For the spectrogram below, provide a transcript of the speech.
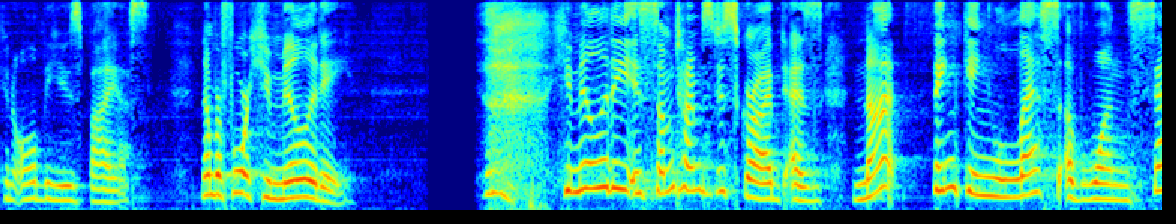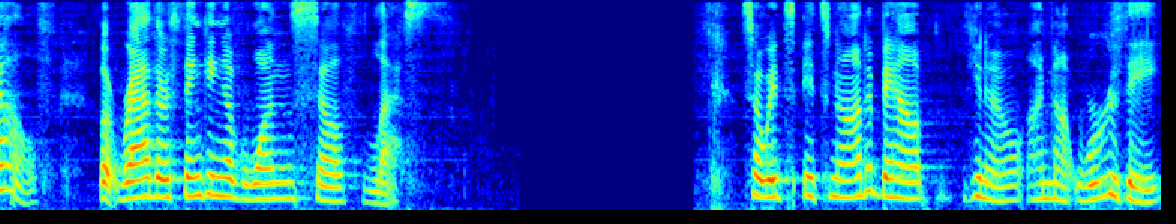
Can all be used by us. Number four, humility. humility is sometimes described as not thinking less of oneself, but rather thinking of oneself less. So it's, it's not about you know, I'm not worthy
